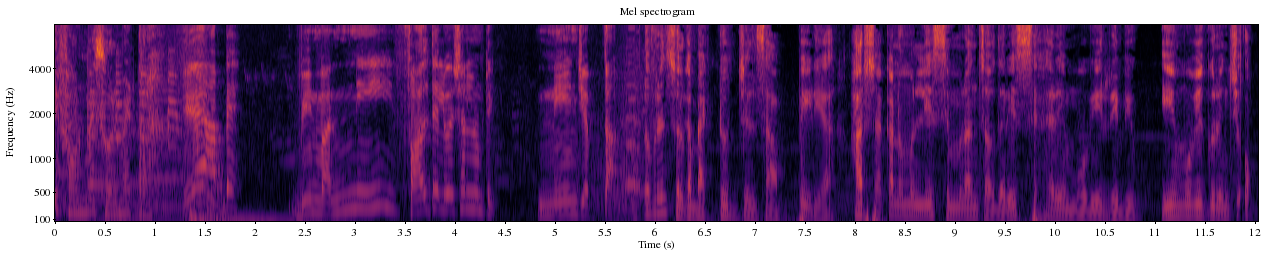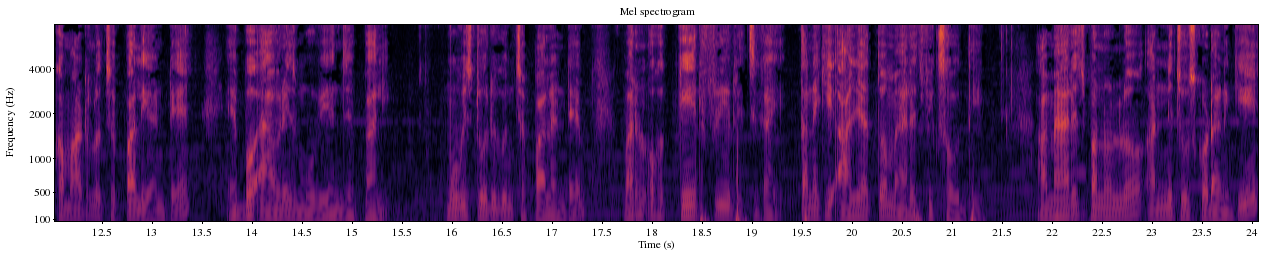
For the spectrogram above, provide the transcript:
ఐ ఫౌండ్ మై సోల్మేట్ రా. ఏ అబ్బే వీనివన్నీ ఫాల్ ఎలివేషన్లు ఉంటాయి. నేను చెప్తా. Hello friends welcome back to Jalsapedia Harsh Kanumilli Simran Choudhary Sehari movie review ఈ మూవీ గురించి ఒక్క మాటలో చెప్పాలి అంటే ఎబో యావరేజ్ మూవీ అని చెప్పాలి. మూవీ స్టోరీ గురించి చెప్పాలంటే వరుణ్ ఒక కేర్ ఫ్రీ రిచ్ గాయ్ తనకి ఆలియాతో మ్యారేజ్ ఫిక్స్ అవుద్ది. ఆ మ్యారేజ్ పనుల్లో అన్ని చూసుకోవడానికి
